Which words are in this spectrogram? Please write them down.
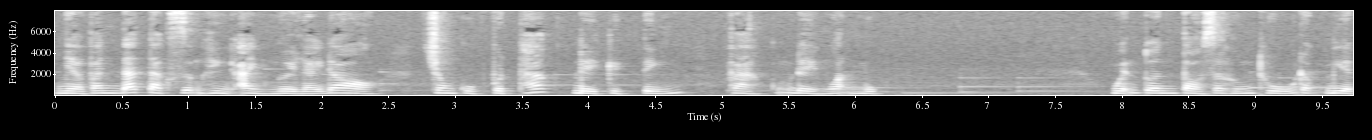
nhà văn đã tạc dựng hình ảnh người lái đò trong cuộc vượt thác đầy kịch tính và cũng đầy ngoạn mục Nguyễn Tuân tỏ ra hứng thú đặc biệt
